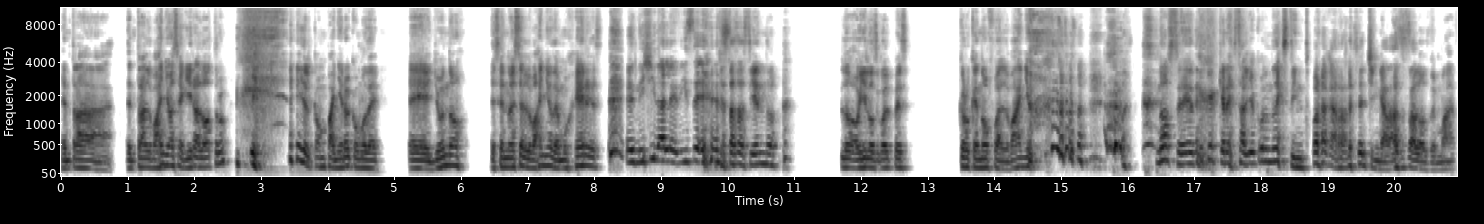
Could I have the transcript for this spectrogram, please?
Entra, entra al baño a seguir al otro y el compañero como de, eh, Juno, ese no es el baño de mujeres. El Nishida le dice. ¿Qué estás haciendo? Lo, oí los golpes. Creo que no fue al baño. no sé, ¿tú qué crees? Salió con un extintor a agarrarse chingadazos a los demás.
